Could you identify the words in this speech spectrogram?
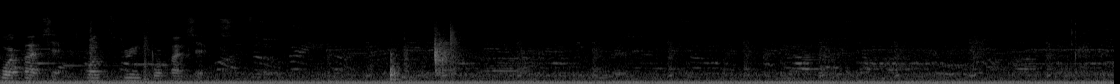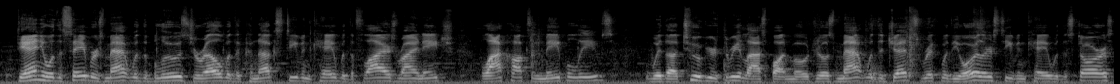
four, five, six. One, two, three, four, five, six. Daniel with the Sabres, Matt with the Blues, Jarrell with the Canucks, Stephen K with the Flyers, Ryan H, Blackhawks and Maple Leafs with uh, two of your three last spot mojos. Matt with the Jets, Rick with the Oilers, Stephen K with the Stars,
